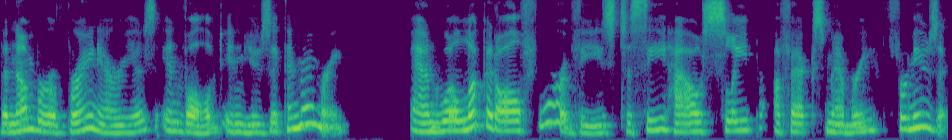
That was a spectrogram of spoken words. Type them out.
the number of brain areas involved in music and memory. And we'll look at all four of these to see how sleep affects memory for music.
